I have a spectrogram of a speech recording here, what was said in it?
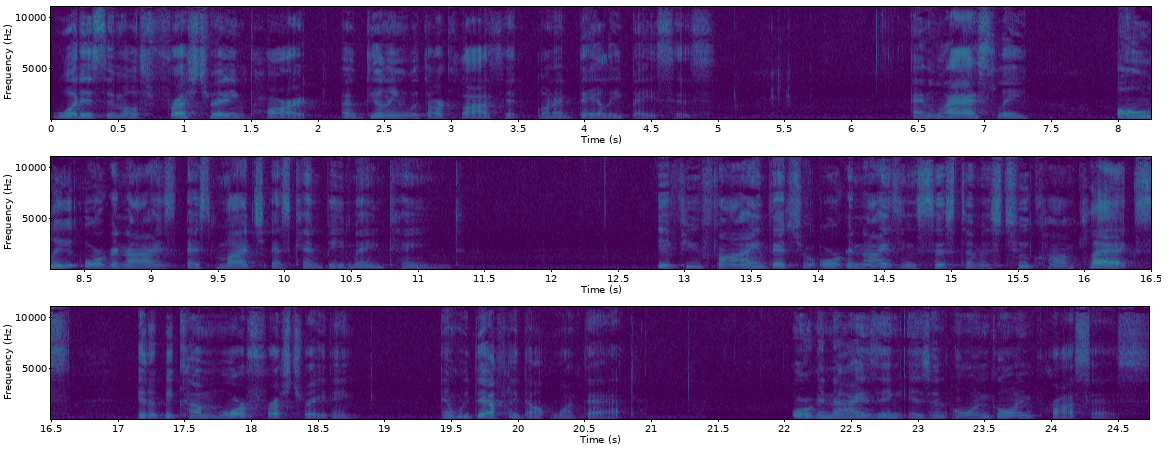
What is the most frustrating part of dealing with our closet on a daily basis? And lastly, Only organize as much as can be maintained. If you find that your organizing system is too complex, it'll become more frustrating, and we definitely don't want that. Organizing is an ongoing process.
